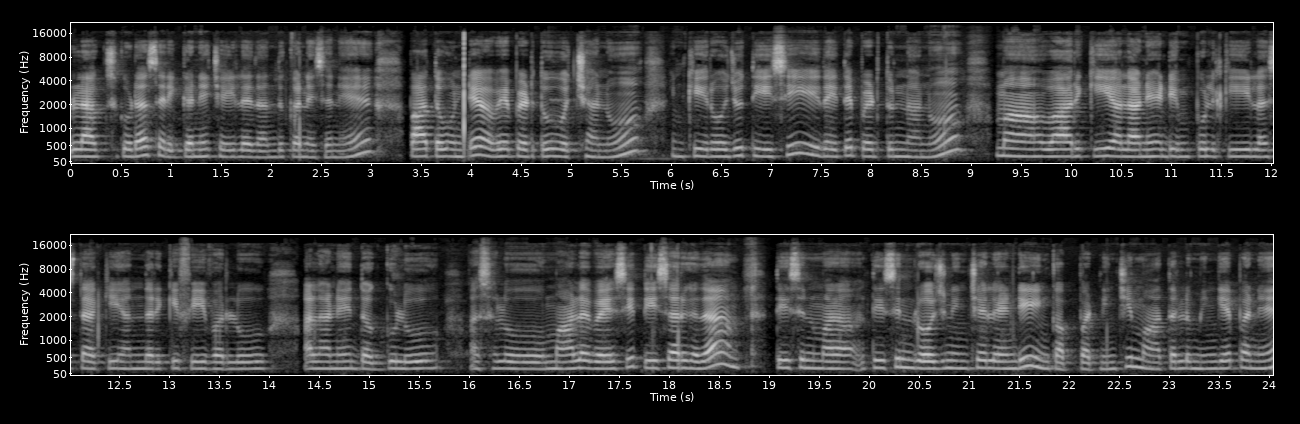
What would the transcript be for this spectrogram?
వ్లాగ్స్ కూడా సరిగ్గానే చేయలేదు అందుకనేసనే పాత ఉంటే అవే పెడుతూ వచ్చాను. ఇంక ఈరోజు తీసి ఇదైతే పెడుతున్నాను. మా వారికి అలానే డింపుల్కి లస్తాకి అందరికీ ఫీవర్లు అలానే దగ్గులు అసలు మాల వేసి తీశారు కదా. తీసిన మా తీసిన రోజు నుంచే లేండి. ఇంకప్పటి నుంచి మాత్రలు మింగే పనే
